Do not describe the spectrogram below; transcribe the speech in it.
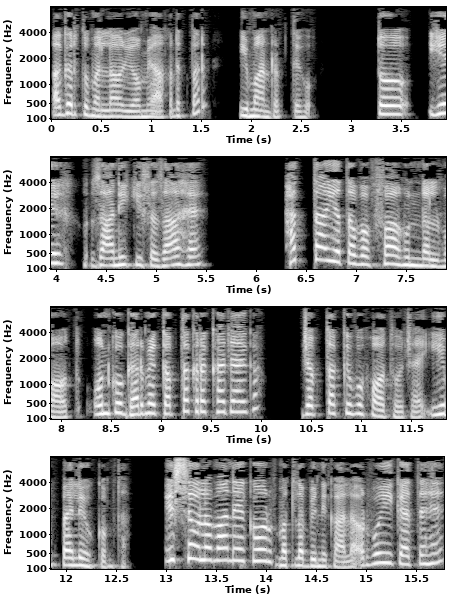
اگر تم اللہ اور یوم آخرت پر ایمان رکھتے ہو۔ تو یہ زانی کی سزا ہے۔ حتیٰ یا توفا ہن الموت، ان کو گھر میں کب تک رکھا جائے گا؟ جب تک کہ وہ فوت ہو جائے۔ یہ پہلے حکم تھا۔ اس سے علماء نے ایک اور مطلب بھی نکالا اور وہ یہ کہتے ہیں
